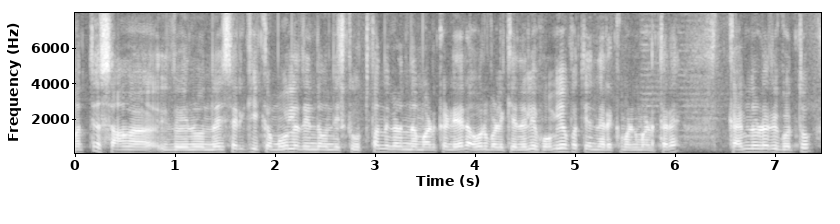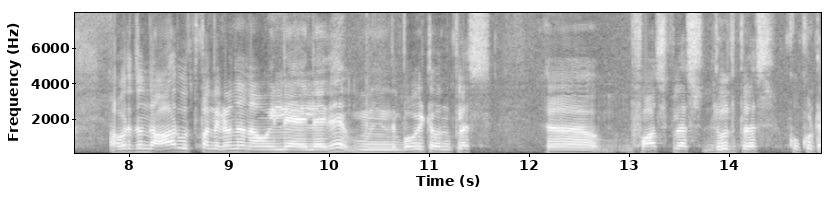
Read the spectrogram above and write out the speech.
ಮತ್ತು ಸಾ ಇದು ಏನು ನೈಸರ್ಗಿಕ ಮೂಲದಿಂದ ಒಂದಿಷ್ಟು ಉತ್ಪನ್ನಗಳನ್ನು ಮಾಡ್ಕೊಂಡಿದ್ದಾರೆ. ಅವ್ರ ಬಳಕೆಯಲ್ಲಿ ಹೋಮಿಯೋಪತಿಯನ್ನು ರೆಕಮೆಂಡ್ ಮಾಡ್ತಾರೆ. ಕಾಯ್ಮನೋಡರಿಗೆ ಗೊತ್ತು. ಅವ್ರದ್ದೊಂದು ಆರು ಉತ್ಪನ್ನಗಳನ್ನು ನಾವು ಇಲ್ಲೇ ಇಲ್ಲೇ ಇದೆ. Bovitone plus phos plus Doodh plus ಕುಕ್ಕುಟ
